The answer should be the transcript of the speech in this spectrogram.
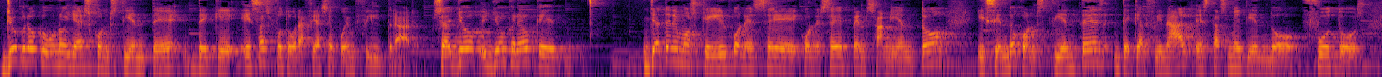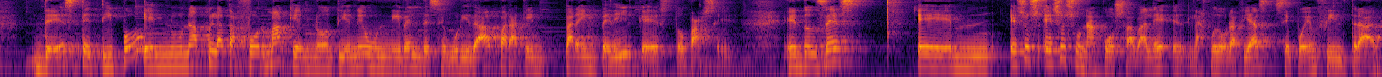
yo creo que uno ya es consciente de que esas fotografías se pueden filtrar. O sea, yo, yo creo que ya tenemos que ir con ese, con ese pensamiento y siendo conscientes de que al final estás metiendo fotos de este tipo en una plataforma que no tiene un nivel de seguridad para, que, para impedir que esto pase. Entonces, em, eso, eso es una cosa, ¿vale? Las fotografías se pueden filtrar.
